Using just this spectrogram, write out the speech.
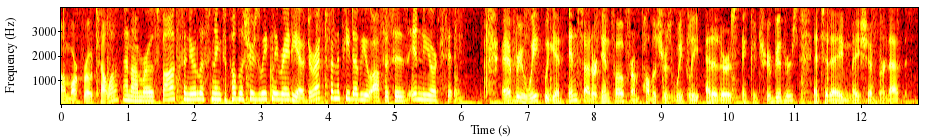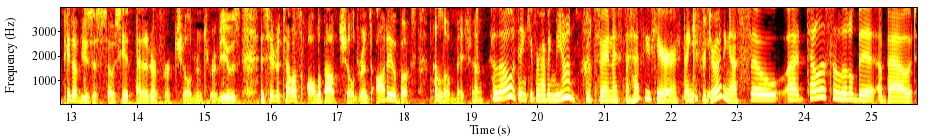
I'm Mark Rotella. And I'm Rose Fox, and you're listening to Publishers Weekly Radio, direct from the PW offices in New York City. Every week we get insider info from Publishers Weekly editors and contributors. And today, Meisha Burnett, PW's associate editor for children's reviews, is here to tell us all about children's audiobooks. Hello, Meisha. Hello. Thank you for having me on. It's very nice to have you here. Thank, Thank you for you. joining us. So, uh, tell us a little bit about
